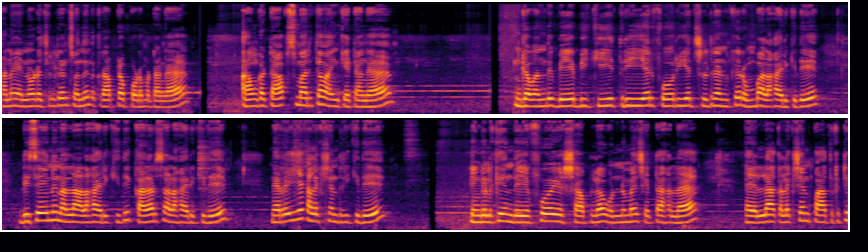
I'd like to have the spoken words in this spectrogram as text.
ஆனால் என்னோடய சில்ட்ரன்ஸ் வந்து இந்த க்ராப் டாப் போட மாட்டாங்க. அவங்க டாப்ஸ் மாதிரி தான் வாங்கி கேட்டாங்க. இங்கே வந்து பேபிக்கு த்ரீ இயர் ஃபோர் இயர் சில்ட்ரனுக்கு ரொம்ப அழகாக இருக்குது. டிசைனு நல்லா அழகாக இருக்குது. கலர்ஸும் அழகாக இருக்குது. நிறைய கலெக்ஷன் இருக்குது. எங்களுக்கு இந்த எஃப்ஓஎஸ் ஷாப்பில் ஒன்றுமே செட் ஆகலை. நான் எல்லா கலெக்ஷன் பார்த்துக்கிட்டு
